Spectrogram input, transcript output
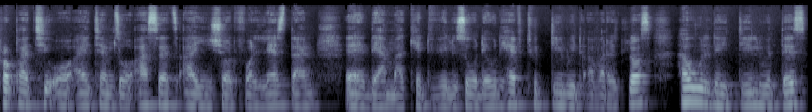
property or items or assets are insured for less than uh, their market value. So they would have to deal with average loss. How will they deal with this?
